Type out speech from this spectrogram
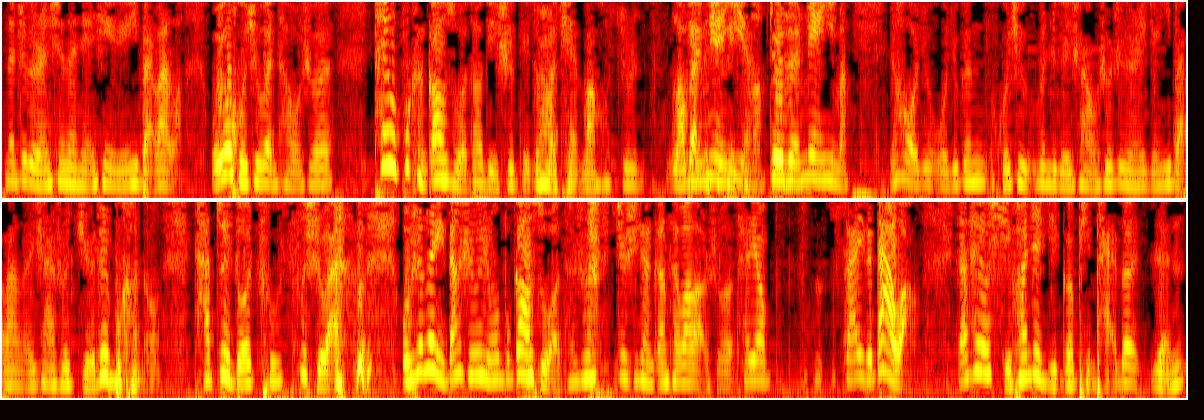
那这个人现在年薪已经一百万了，我又回去问他，我说他又不肯告诉我到底是给多少钱吧，就是老板的面议嘛对对，面议嘛。然后我就我就跟回去问这个 HR，我说这个人已经一百万了，HR 说绝对不可能，他最多出四十万。我说那你当时为什么不告诉我？他说 就是像刚才汪老师说的，他要撒一个大网，然后他又喜欢这几个品牌的人，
